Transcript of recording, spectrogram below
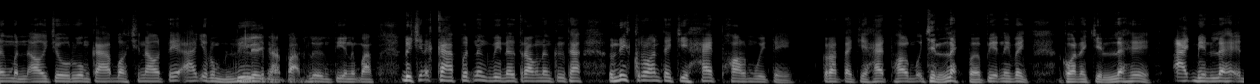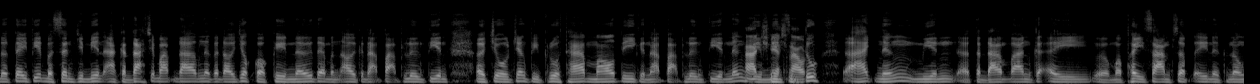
នឹងមិនឲ្យចូលរួមការបោះឆ្នោតទេអាចរំលាយគណៈបកភ្លើងទៀននឹងបានដូច្នេះការពិតនឹងវានៅត្រង់នឹងគឺថានេះគ្រាន់តែជាហេតុផលមួយទេ គ្រាន់តែជាហេតុផលមួយជាលេសប្រើពាក្យនេះវិញគ្រាន់តែជាលេសទេអាចមានលេសដតីទៀតបើសិនជាមានអាកដាស់ច្បាប់ដើមនឹងក៏ដោយចុះក៏គេនៅតែមិនអោយគណៈបកភ្លើងទៀនចូលអញ្ចឹងពីព្រោះថាមកពីគណៈបកភ្លើងទៀននឹងវាមានសន្ទុះអាចនឹងមានដណ្ដើមបានកៅអី20 30អីនៅក្នុង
